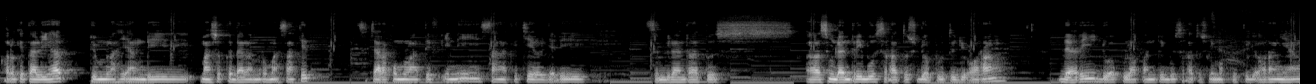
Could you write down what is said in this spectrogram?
Kalau kita lihat jumlah yang dimasuk ke dalam rumah sakit secara kumulatif ini sangat kecil jadi 900 uh, 9127 orang dari 28.153 orang yang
